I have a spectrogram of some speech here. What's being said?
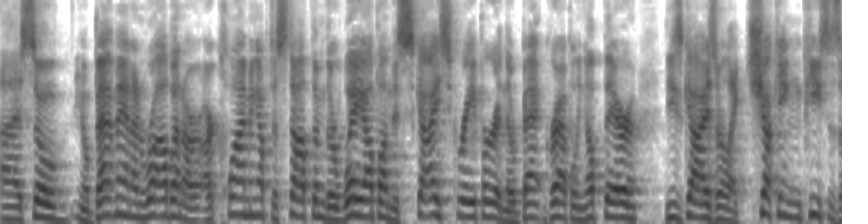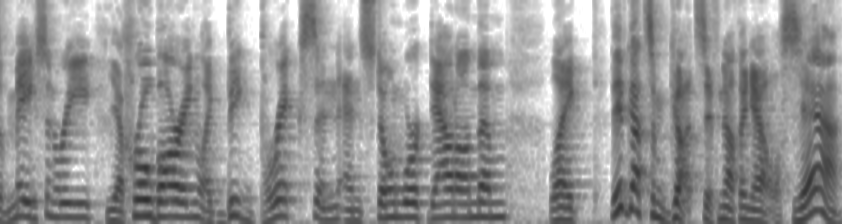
Uh, so you know, Batman and Robin are, are climbing up to stop them. They're way up on this skyscraper, and they're back grappling up there. These guys are like chucking pieces of masonry, Yep. crowbarring like big bricks and and stonework down on them. Like they've got some guts, if nothing else. Yeah,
